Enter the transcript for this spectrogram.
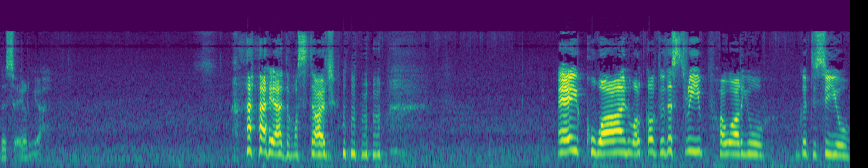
this area. yeah, the mustache. hey, Kwan, welcome to the stream. How are you? Good to see you.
